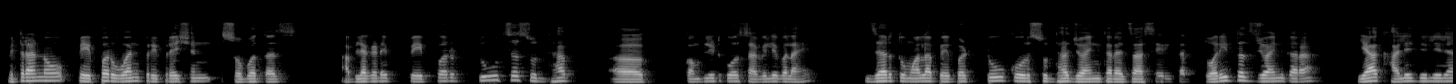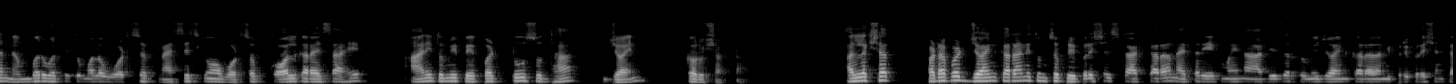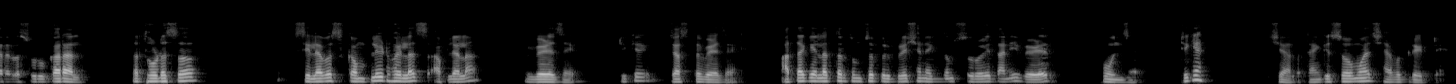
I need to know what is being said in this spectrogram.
मित्रांनो पेपर वन प्रिपरेशन सोबतच आपल्याकडे पेपर टूचं सुद्धा कंप्लीट कोर्स अवेलेबल आहे. जर तुम्हाला पेपर टू कोर्स सुद्धा जॉईन करायचा असेल तर त्वरितच जॉईन करा. या खाली दिलेल्या नंबरवरती तुम्हाला व्हॉट्सअप मेसेज किंवा व्हॉट्सअप कॉल करायचा आहे आणि तुम्ही पेपर टू सुद्धा जॉईन करू शकता. आलं लक्षात फटाफट जॉईन करा आणि तुमचं प्रिपरेशन स्टार्ट करा. नाहीतर एक महिना आधी जर तुम्ही जॉईन कराल आणि प्रिपरेशन करायला सुरू कराल तर थोडंसं सिलेबस कंप्लीट व्हायलाच आपल्याला वेळ जाईल. ठीक आहे? जास्त वेळ जाईल. आता केलं तर तुमचं प्रिपरेशन एकदम सुरळीत आणि वेळेत होऊन जाईल. ठीक आहे? चलो thank you so much have a great day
